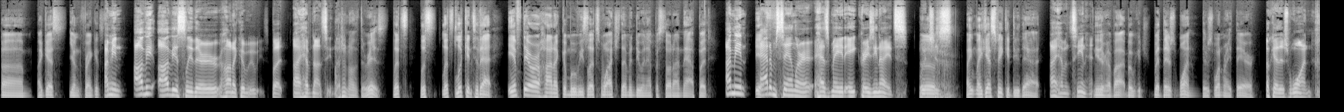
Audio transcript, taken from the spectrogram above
Um, I guess Young Frankenstein. I mean, obvi- obviously they're Hanukkah movies, but I have not seen them. I don't know if there is. Let's let's let's look into that. If there are Hanukkah movies, let's watch them and do an episode on that. But I mean, If. Adam Sandler has made Eight Crazy Nights, which ugh, is I, I guess we could do that. I haven't seen it. Neither have I. But we could. But there's one. There's one right there. Okay, there's one.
